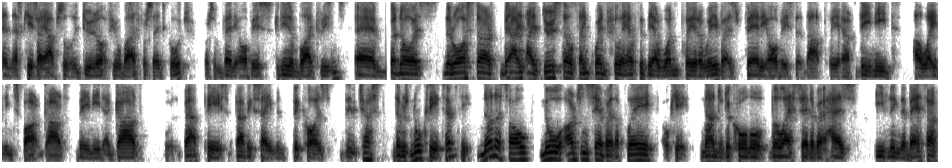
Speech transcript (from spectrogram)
In this case, I absolutely do not feel bad for said coach for some very obvious green and black reasons. Um, but no, it's the roster. I, I do still think when fully healthy, they are one player away, but it's very obvious that that player, they need a lightning spark guard. They need a guard with a bit of pace, a bit of excitement, because they just there was no creativity, none at all, no urgency about the play. Okay, Nando De Colo, the less said about his evening, the better.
